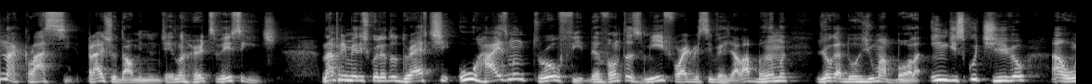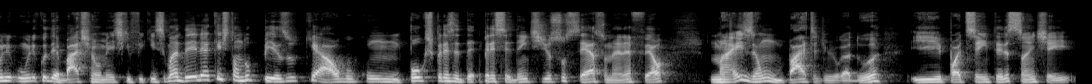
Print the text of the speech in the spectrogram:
na classe, para ajudar o menino Jalen Hurts, veio o seguinte... Na primeira escolha do draft, o Heisman Trophy, Devonta Smith, wide receiver de Alabama, jogador de uma bola indiscutível. Único, o único debate realmente que fica em cima dele é a questão do peso, que é algo com poucos precedentes de sucesso na NFL, mas é um baita de jogador e pode ser interessante aí.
